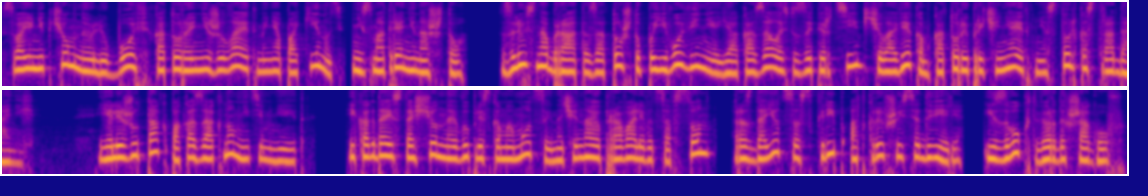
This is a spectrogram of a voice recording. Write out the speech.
свою никчемную любовь, которая не желает меня покинуть, несмотря ни на что. Злюсь на брата за то, что по его вине я оказалась в заперти с человеком, который причиняет мне столько страданий. Я лежу так, пока за окном не темнеет, и когда, истощенная выплеском эмоций, начинаю проваливаться в сон, раздается скрип открывшейся двери и звук твердых шагов.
